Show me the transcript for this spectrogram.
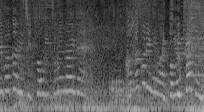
私ばかりじっと見つめないで肩こりには気をつけてね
